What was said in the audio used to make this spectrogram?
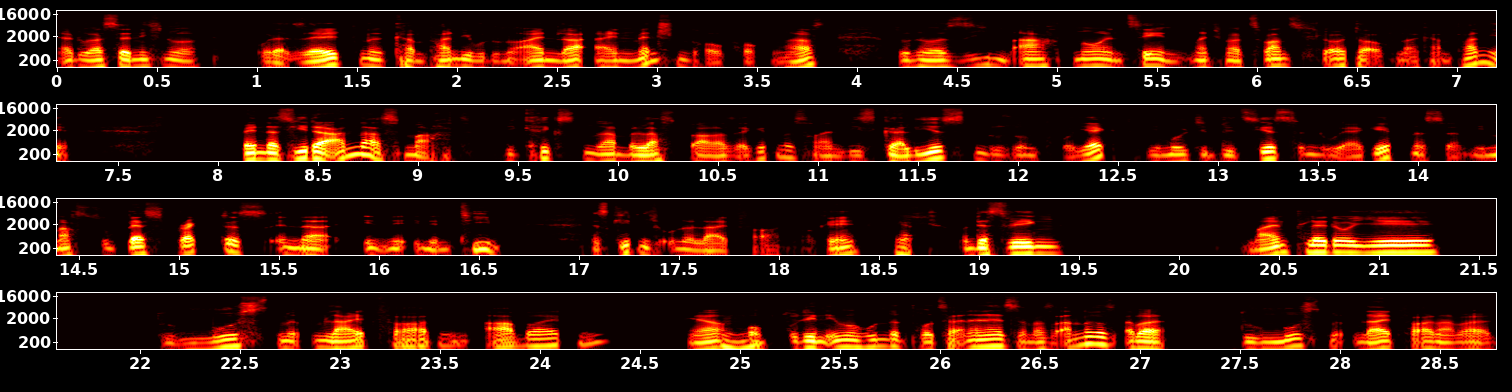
Ja, du hast ja nicht nur oder seltene Kampagne, wo du nur einen, einen Menschen drauf hocken hast, sondern du hast sieben, acht, neun, zehn, manchmal 20 Leute auf einer Kampagne. Wenn das jeder anders macht, wie kriegst du da ein belastbares Ergebnis rein? Wie skalierst du so ein Projekt? Wie multiplizierst du Ergebnisse? Wie machst du Best Practice in, der, in, in dem Team? Das geht nicht ohne Leitfaden, okay? Ja. Und deswegen mein Plädoyer, du musst mit dem Leitfaden arbeiten. Ja, mhm. ob du den immer 100% einhältst, ist was anderes, aber du musst mit dem Leitfaden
